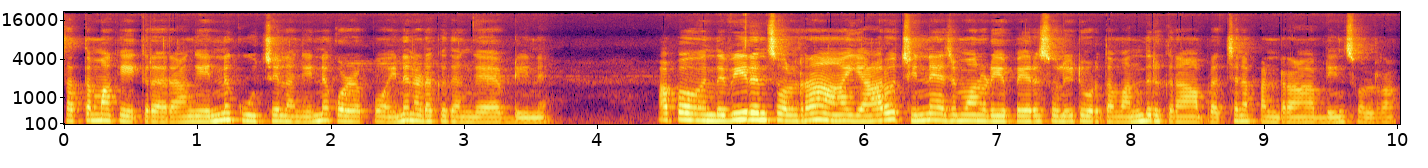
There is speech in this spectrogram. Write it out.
சத்தமாக கேட்குறாரு அங்கே என்ன கூச்சல் அங்கே என்ன குழப்பம் என்ன நடக்குது அங்கே அப்படின்னு. அப்போ இந்த வீரன் சொல்கிறான் யாரோ சின்ன எஜமானுடைய பேரை சொல்லிட்டு ஒருத்தன் வந்திருக்கிறான் பிரச்சனை பண்ணுறான் அப்படின்னு சொல்கிறான்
